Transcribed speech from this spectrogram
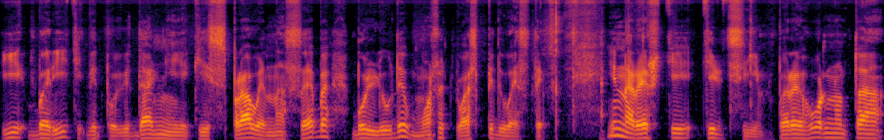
і беріть відповідальні якісь справи на себе, бо люди можуть вас підвести. І нарешті тільці. Перегорнута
